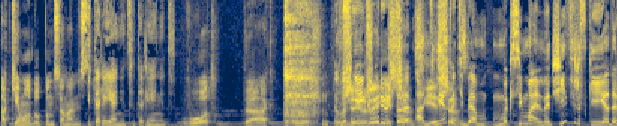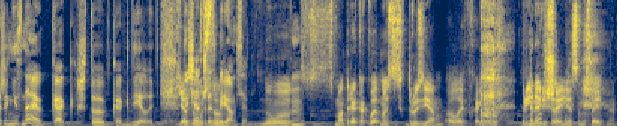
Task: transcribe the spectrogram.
А кем он был по национальности? Итальянец, итальянец. Вот. Так. вот я и говорю, что шанс, ответ у тебя максимально читерский, я даже не знаю, как, что, как делать. Я Мы думаю, сейчас что, разберемся. Ну, М? смотря как вы относитесь к друзьям э. Приняли Хорошо. решение самостоятельно.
